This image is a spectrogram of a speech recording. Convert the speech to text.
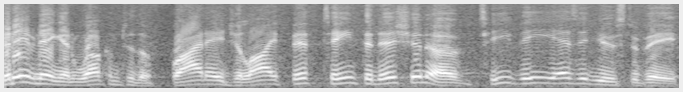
Good evening and welcome to the Friday, July 15th edition of TV as it used to be.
